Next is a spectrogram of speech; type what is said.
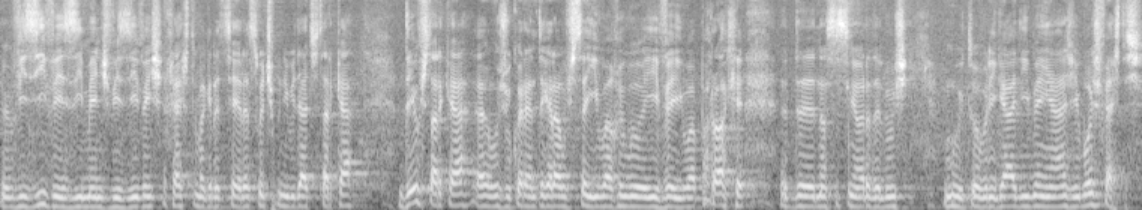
visíveis e menos visíveis. Resta-me agradecer a sua disponibilidade de estar cá. Deus estar cá. Hoje o 40 Graus saiu à rua e veio à paróquia de Nossa Senhora da Luz. Muito obrigado e bem-aja e boas festas.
